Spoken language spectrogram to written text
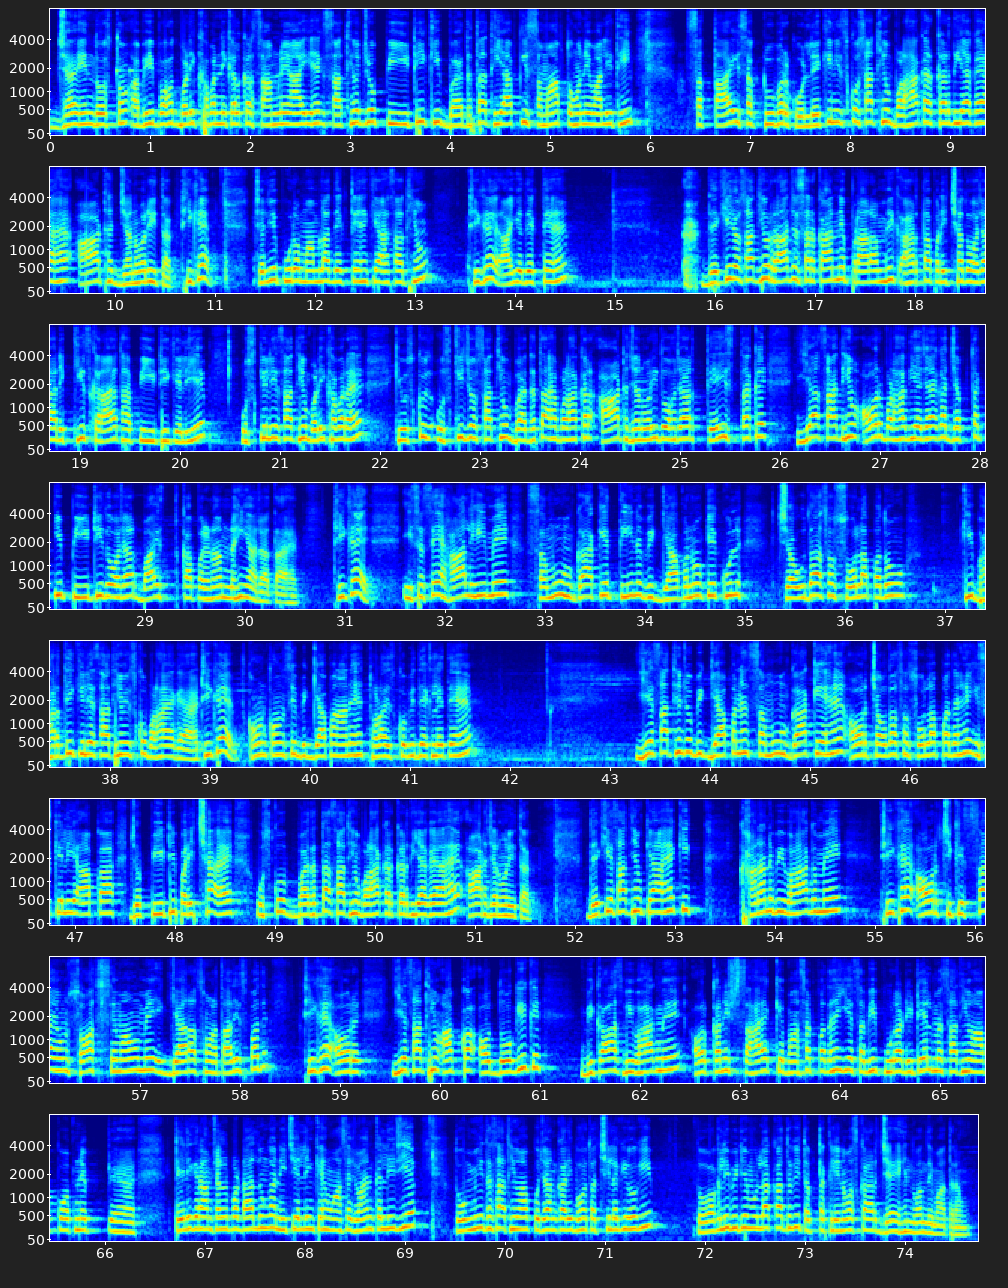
जय हिंद दोस्तों, अभी बहुत बड़ी खबर निकलकर सामने आई है। साथियों, जो पीईटी की वैधता थी, आपकी समाप्त होने वाली थी 27 अक्टूबर को, लेकिन इसको साथियों बढ़ाकर कर दिया गया है 8 जनवरी तक, ठीक है? चलिए पूरा मामला देखते हैं क्या साथियों, ठीक है? आइए देखते हैं। देखिए जो साथियों, राज्य सरकार ने प्रारंभिक अर्हता परीक्षा 2021 कराया था पीईटी के लिए, उसके लिए साथियों बड़ी खबर है कि उसको, उसकी जो साथियों वैधता है बढ़ाकर 8 जनवरी 2023 तक या साथियों और बढ़ा दिया जाएगा जब तक कि पीईटी 2022 का परिणाम नहीं आ जाता है। ठीक है? इससे हाल ही में समूह गा के तीन विज्ञापनों के कुल चौदह पदों की भर्ती के लिए साथियों इसको बढ़ाया गया है। ठीक है? कौन कौन से विज्ञापन आने हैं, थोड़ा इसको भी देख लेते हैं। ये साथियों, जो विज्ञापन है, समूह गा के हैं और 1416 पद हैं, इसके लिए आपका जो पीटी परीक्षा है, उसको वैधता साथियों बढ़ाकर कर दिया गया है 8 जनवरी तक। देखिए साथियों, क्या है कि खनन विभाग में, ठीक है, और चिकित्सा एवं स्वास्थ्य सेवाओं में ग्यारह सौ अड़तालीस पद, ठीक है, और ये साथियों, आपका औद्योगिक विकास विभाग में और कनिष्ठ सहायक के बासठ पद हैं, ये सभी पूरा डिटेल में साथियों, आपको अपने टेलीग्राम चैनल पर डाल दूँगा, नीचे लिंक है, वहाँ से ज्वाइन कर लीजिए। तो उम्मीद है साथियों, आपको जानकारी बहुत अच्छी लगी होगी। तो अगली वीडियो में मुलाकात होगी, तब तक के लिए नमस्कार, जय हिंद, वंदे मातरम।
